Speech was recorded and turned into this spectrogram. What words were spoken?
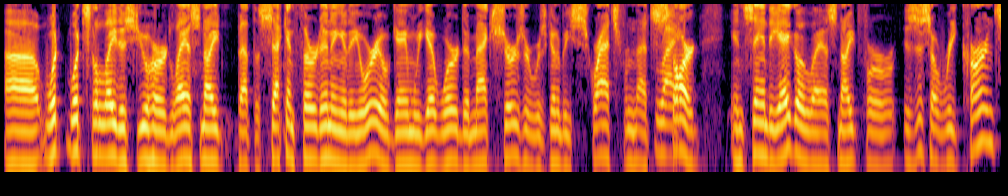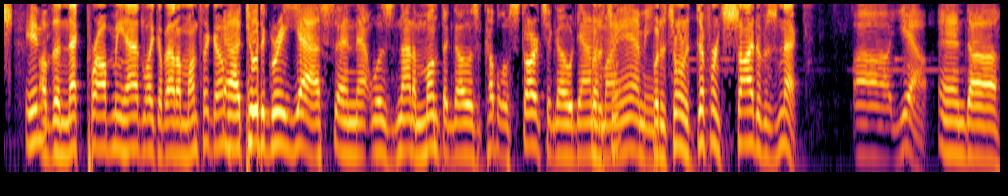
Uh, what what's the latest you heard last night about the second, third inning of the Oriole game? We get word that Max Scherzer was going to be scratched from that Right. In San Diego last night. For is this a recurrence of the neck problem he had like about a month ago? Uh, to a degree, yes, and that was not a month ago; it was a couple of starts ago down in it's on- Miami. but it's on a different side of his neck. Uh, yeah, and uh,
